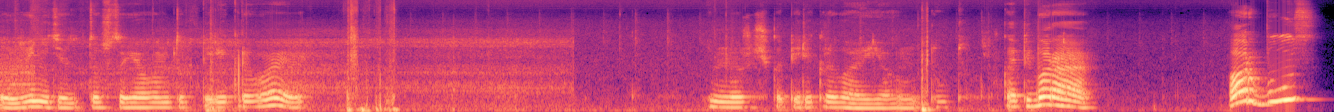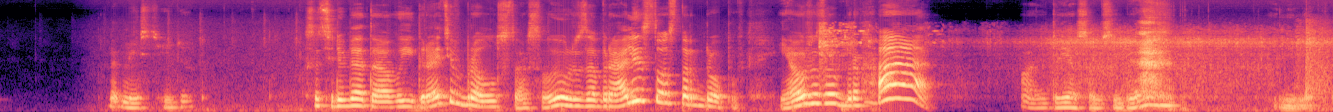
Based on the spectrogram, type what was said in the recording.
Извините, то, что я вам тут перекрываю. Немножечко перекрываю я вам тут. Капибара! Арбуз! На месте идет. Кстати, ребята, а вы играете в Brawl Stars? Вы уже забрали 100 стардропов? Я уже забрал. А! А, это я сам себя. Нет.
